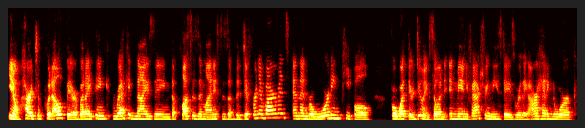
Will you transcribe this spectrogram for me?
you know, hard to put out there. But I think recognizing the pluses and minuses of the different environments and then rewarding people for what they're doing. So in, in manufacturing these days where they are heading to work,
